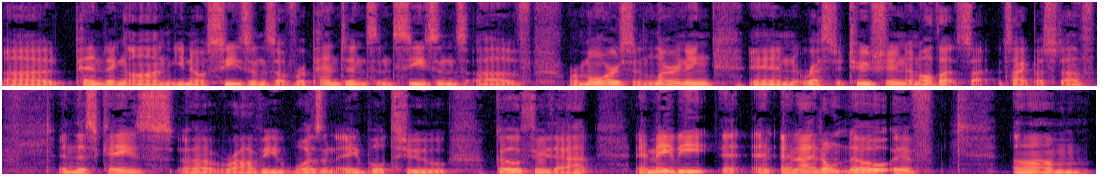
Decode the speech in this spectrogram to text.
uh, depending on, you know, seasons of repentance and seasons of remorse and learning and restitution and all that type of stuff. In this case, uh, Ravi wasn't able to go through that. And maybe, and, and I don't know if, um,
